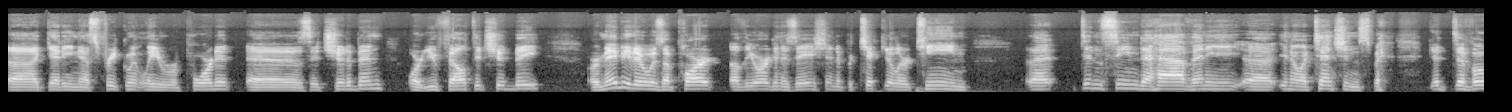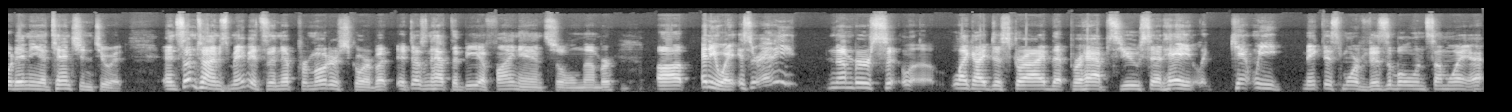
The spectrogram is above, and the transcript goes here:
uh, getting as frequently reported as it should have been, or you felt it should be, or maybe there was a part of the organization, a particular team that didn't seem to have any, uh, you know, attention, devote any attention to it. And sometimes maybe it's a net promoter score, but it doesn't have to be a financial number. Uh, anyway, is there any numbers like I described that perhaps you said, hey, like, can't we make this more visible in some way, uh,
